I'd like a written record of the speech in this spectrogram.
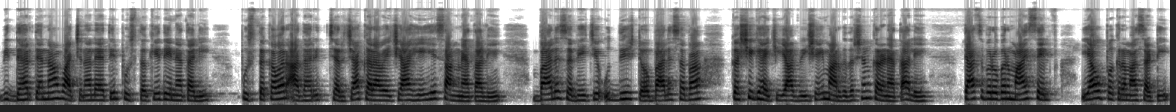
विद्यार्थ्यांना वाचनालयातील पुस्तके देण्यात आली. पुस्तकावर आधारित चर्चा करावयाची आहे हे सांगण्यात आले. बालसभेचे उद्दिष्ट बालसभा कशी घ्यायची याविषयी मार्गदर्शन करण्यात आले. त्याचबरोबर माय सेल्फ या उपक्रमासाठी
